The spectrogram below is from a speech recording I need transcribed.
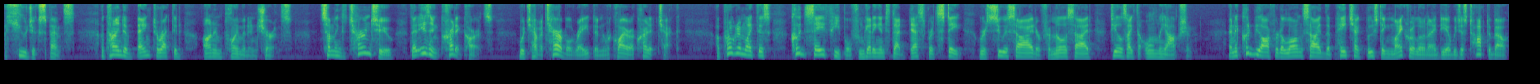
a huge expense. A kind of bank directed unemployment insurance. Something to turn to that isn't credit cards, which have a terrible rate and require a credit check. A program like this could save people from getting into that desperate state where suicide or familicide feels like the only option. And it could be offered alongside the paycheck boosting microloan idea we just talked about,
